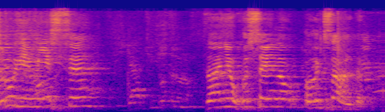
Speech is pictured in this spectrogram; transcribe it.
Друге місце зайняв Гусейнов Олександр.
